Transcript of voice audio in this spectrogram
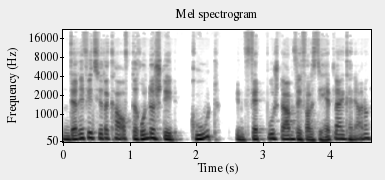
Ein verifizierter Kauf. Darunter steht gut in Fettbuchstaben. Vielleicht war das die Headline, keine Ahnung.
